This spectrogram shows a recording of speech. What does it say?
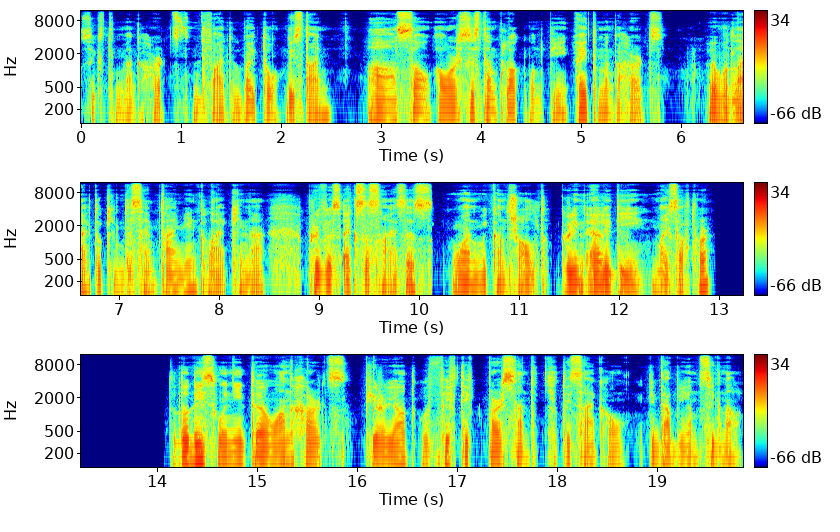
16 MHz divided by 2 this time. Uh, so our system clock would be 8 MHz. We would like to keep the same timing like in uh, previous exercises when we controlled green LED by software. To do this we need a 1 Hz period with 50% duty cycle PWM signal.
